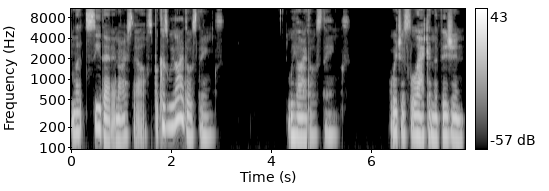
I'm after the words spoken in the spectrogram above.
Let's see that in ourselves because we are those things. We are those things. We're just lacking the vision.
